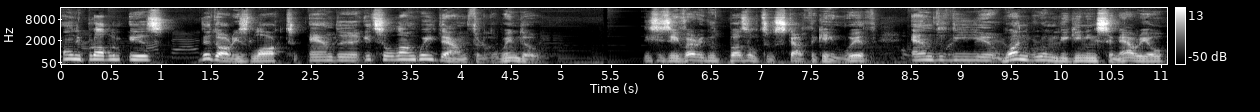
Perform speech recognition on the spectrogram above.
Only problem is the door is locked and uh, it's a long way down through the window. This is a very good puzzle to start the game with and the uh, one room beginning scenario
